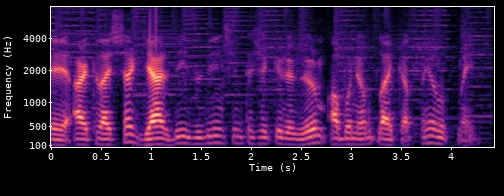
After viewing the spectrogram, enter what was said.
e, arkadaşlar geldi. İzlediğiniz için teşekkür ediyorum. Abone olup like atmayı unutmayın.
